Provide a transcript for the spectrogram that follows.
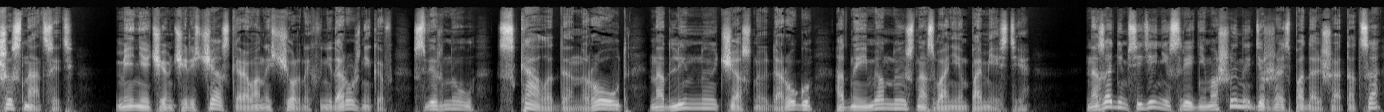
16. Менее чем через час караван из черных внедорожников свернул с Калладен-Роуд на длинную частную дорогу, одноименную с названием поместья. На заднем сиденье средней машины, держась подальше от отца,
